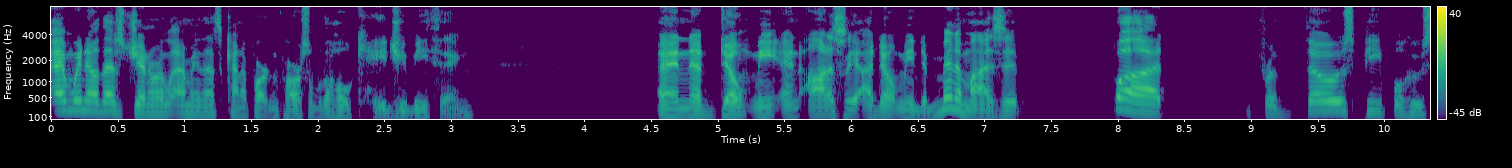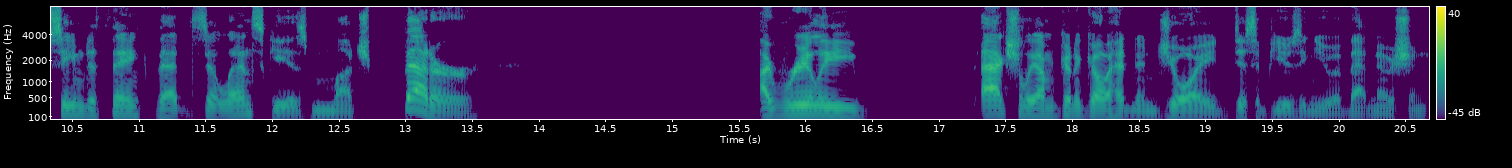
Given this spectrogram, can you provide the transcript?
and we know that's generally, I mean, that's kind of part and parcel with the whole KGB thing. And I don't mean, and honestly, I don't mean to minimize it, but for those people who seem to think that Zelensky is much better, I really actually I'm going to go ahead and enjoy disabusing you of that notion.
